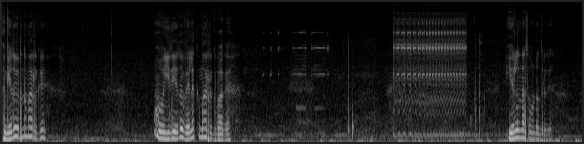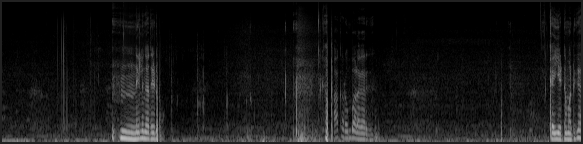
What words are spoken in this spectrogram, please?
அங்கே எதுவும் இருந்த மாதிரி இருக்குது ஓ இது ஏதோ விளக்கு மாதிரி இருக்குது பார்க்க இதில் தான் சவுண்ட் வந்திருக்கு. நெல்லுங்க நில்லுங்க அதை எடுப்போம். பார்க்க ரொம்ப அழகாக இருக்குது கை எட்ட மாட்டுக்க?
